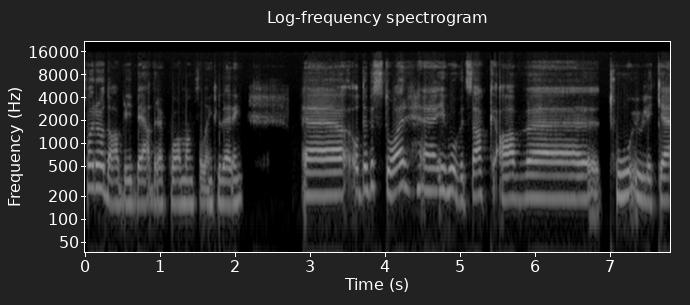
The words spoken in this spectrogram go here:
for å da bli bedre på mangfold og inkludering. Eh, og det består i hovedsak av to ulike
